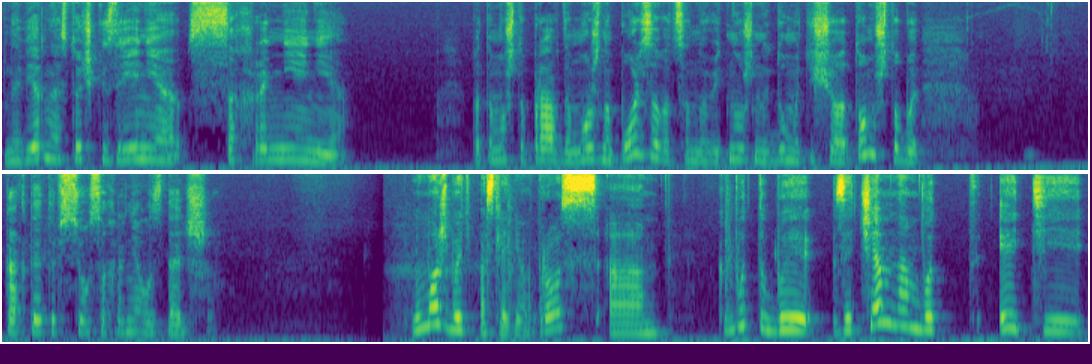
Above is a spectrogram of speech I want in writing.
наверное, с точки зрения сохранения. Потому что, правда, можно пользоваться, но ведь нужно думать еще о том, чтобы как-то это все сохранялось дальше. Ну, может быть, последний вопрос. А, как будто бы зачем нам вот эти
